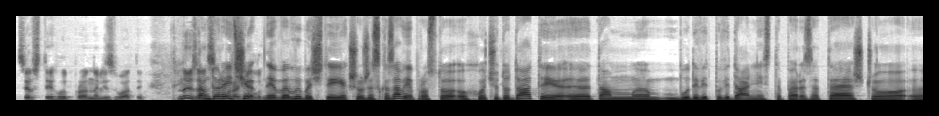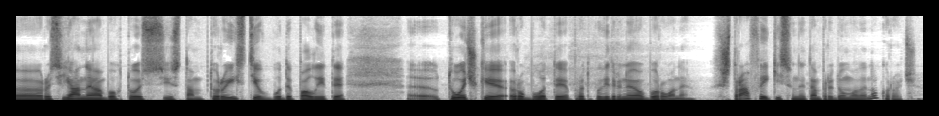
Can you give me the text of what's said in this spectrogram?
це встигли проаналізувати. Ну і Там, до речі, радіолог- е, вибачте, якщо вже сказав, я просто хочу додати: е, там е, буде відповідальність тепер за те, що е, росіяни або хтось із там туристів буде палити е, точки роботи протиповітряної оборони. Штрафи якісь вони там придумали. Ну коротше.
